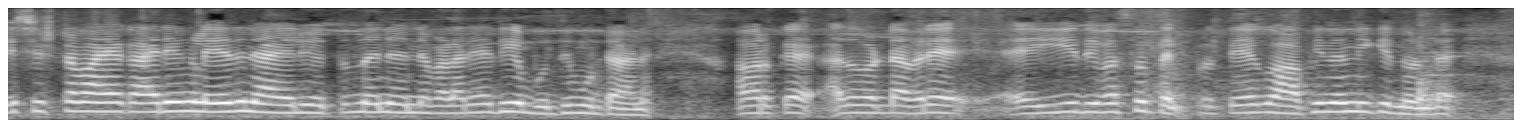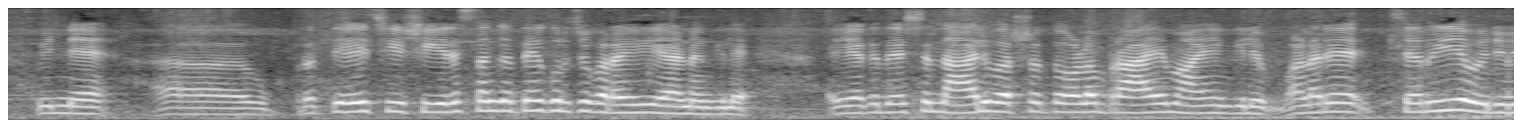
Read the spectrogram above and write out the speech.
വിശിഷ്ടമായ കാര്യങ്ങൾ ഏതിനായാലും എത്തുന്നതിന് തന്നെ വളരെയധികം ബുദ്ധിമുട്ടാണ്. അവർക്ക് അതുകൊണ്ട് അവരെ ഈ ദിവസത്തിൽ പ്രത്യേകം അഭിനന്ദിക്കുന്നുണ്ട്. പിന്നെ പ്രത്യേകിച്ച് ഈ ക്ഷീരസംഘത്തെക്കുറിച്ച് പറയുകയാണെങ്കിൽ ഏകദേശം നാല് വർഷത്തോളം പ്രായമായെങ്കിലും വളരെ ചെറിയ ഒരു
